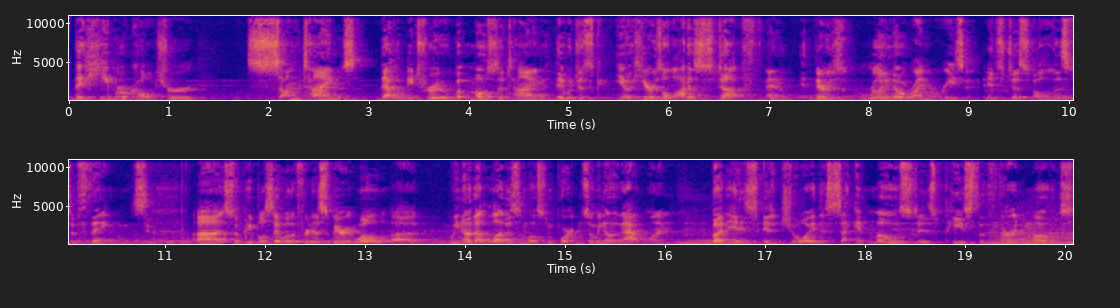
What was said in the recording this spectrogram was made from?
the Hebrew culture, sometimes that would be true, but most of the time they would just, you know, here's a lot of stuff, and there's really no rhyme or reason. It's just a list of things. Uh, so people say, well, the fruit of the spirit. Well, uh, we know that love is the most important, so we know that one. But is is joy the second most? Is peace the third most?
